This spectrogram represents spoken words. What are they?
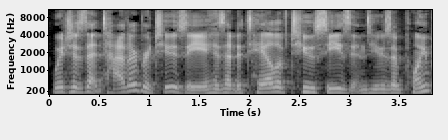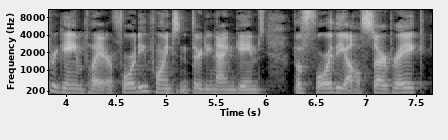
which is that Tyler Bertuzzi has had a tale of two seasons. He was a point per game player, forty points in thirty nine games before the All Star break.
